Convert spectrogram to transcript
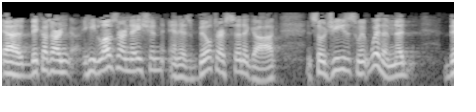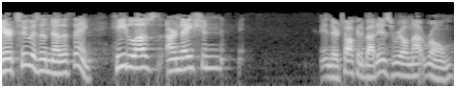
Uh, because our, he loves our nation and has built our synagogue, and so Jesus went with him. Now, there too is another thing. He loves our nation and they're talking about Israel, not Rome.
